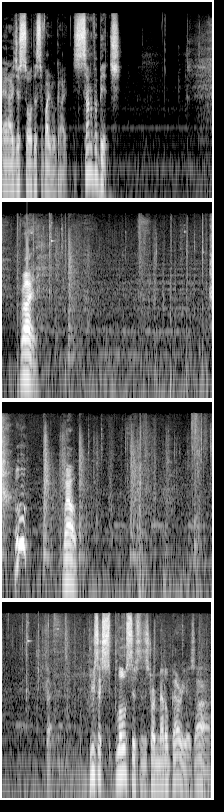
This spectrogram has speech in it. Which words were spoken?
And I just saw the survival guide. Son of a bitch. Right. Ooh. Well. Use explosives to destroy metal barriers. Ah.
